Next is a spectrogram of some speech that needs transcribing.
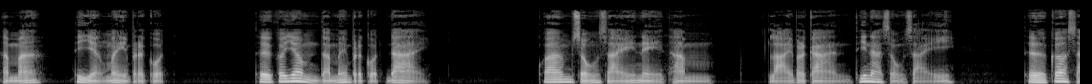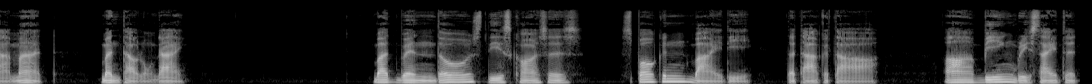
ธรรมะที่ยังไม่ปรากฏ เธอก็ย่อมทำให้ปรากฏได้ ความสงสัยในธรรม หลายประการที่น่าสงสัย เธอก็สามารถบรรเทาลงได้ But when those discourses spoken by the Tathagata are being recited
